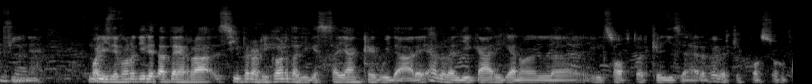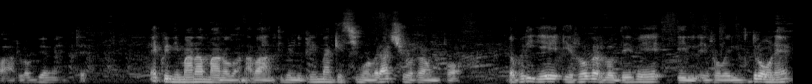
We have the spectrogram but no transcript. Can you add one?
Fine. Poi gli devono dire da terra, sì, però ricordati che sai anche guidare, e allora gli caricano il, il software che gli serve perché possono farlo, ovviamente. E quindi mano a mano vanno avanti, quindi prima che si muoverà ci vorrà un po'. Dopodiché il rover lo deve, il, il rover, il drone,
